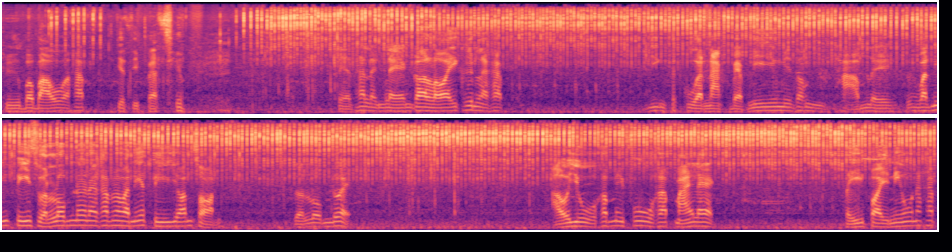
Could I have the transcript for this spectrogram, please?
คือเบาๆครับเจ็ดสิบแปดสิบแต่ถ้าแรงๆก็ร้อยขึ้นแล้วครับ ยิ่งตะกัวหนักแบบนี้ยิ่งไม่ต้องถามเลย วันนี้ตีสวนลมด้วยนะครับวันนี้ตีย้อนสอนสวนลมด้วย เอาอยู่ครับไม่ฟู่ครับ ไม้แรก ตีปล่อยนิ้วนะครับ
